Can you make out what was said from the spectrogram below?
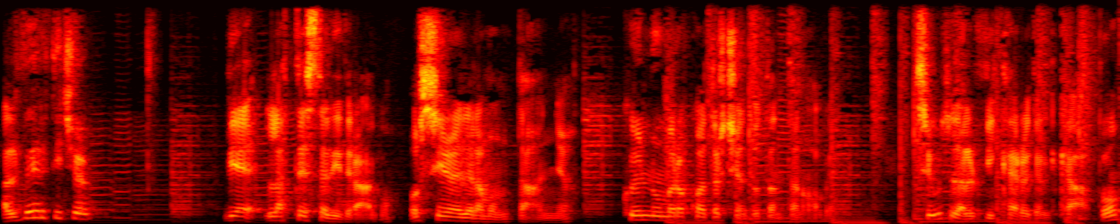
Al vertice vi è la testa di drago, o signore della montagna, con il numero 489 seguito dal vicario del capo,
